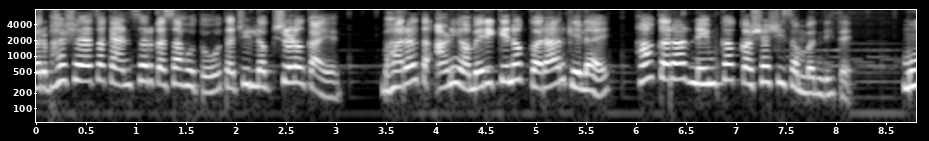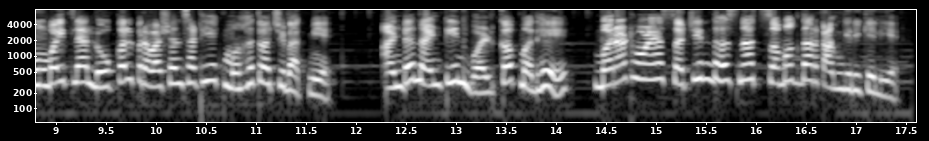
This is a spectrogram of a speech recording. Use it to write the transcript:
गर्भाशयाचा कॅन्सर कसा होतो त्याची लक्षणं काय आहेत? भारत आणि अमेरिकेनं करार केलाय हा करार नेमका कशाशी संबंधित आहे? मुंबईतल्या लोकल प्रवाशांसाठी एक महत्वाची बातमी आहे. अंडर नाईन्टीन वर्ल्ड कपमध्ये मराठवाड्यात सचिन धसनं चमकदार कामगिरी केली आहे.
